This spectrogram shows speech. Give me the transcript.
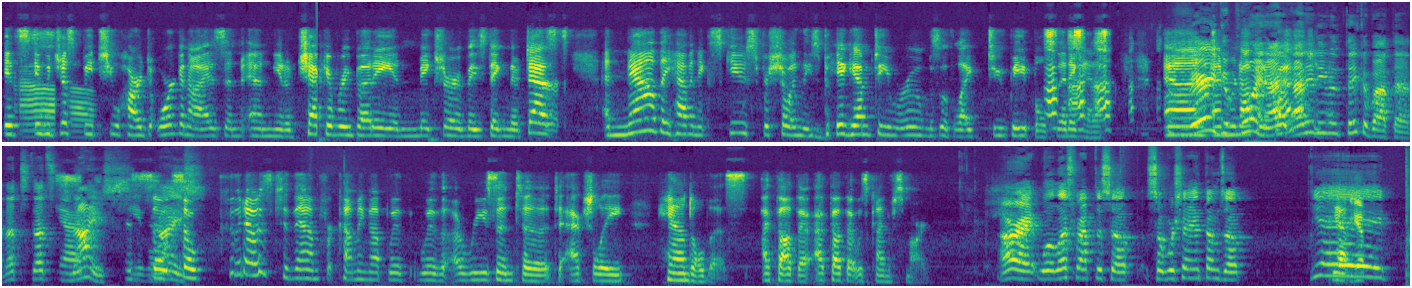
it's it would just be Ah. too hard to organize and and you know check everybody and make sure everybody's taking their tests and now they have an excuse for showing these big empty rooms with like two people sitting in it and, Very and good point. I, I didn't even think about that. That's that's Yeah. nice. So nice. so kudos to them for coming up with with a reason to to actually handle this i thought that i thought that was kind of smart All right, well, let's wrap this up. So we're saying thumbs up. Yay! Yeah.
